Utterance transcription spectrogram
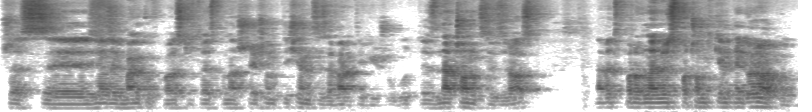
przez y, Związek Banków Polskich, to jest ponad 60 tysięcy zawartych już ugód. To jest znaczący wzrost, nawet w porównaniu z początkiem tego roku.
